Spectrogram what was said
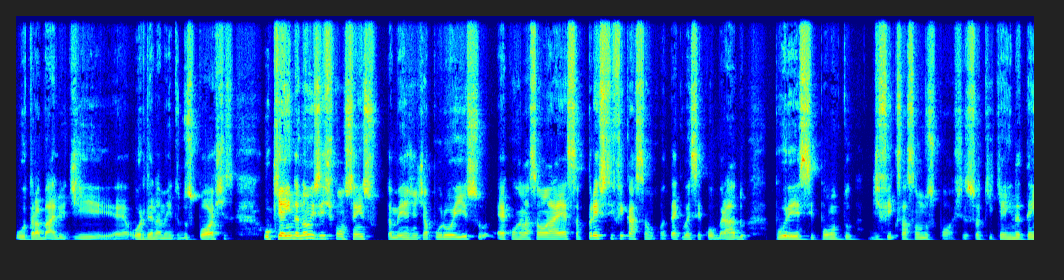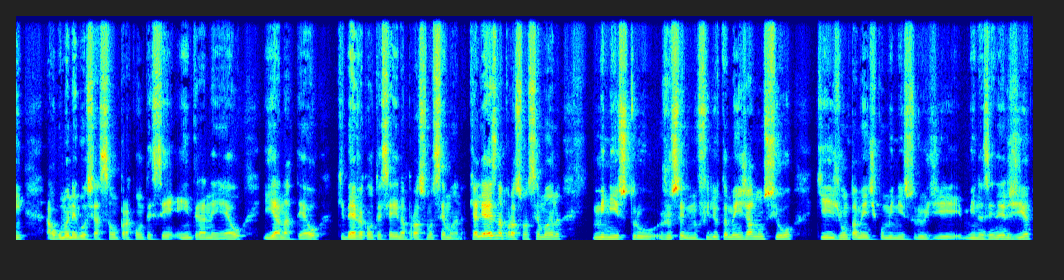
o trabalho de é, ordenamento dos postes. O que ainda não existe consenso, também a gente apurou isso, é com relação a essa precificação, quanto é que vai ser cobrado por esse ponto de fixação dos postes. Isso aqui que ainda tem alguma negociação para acontecer entre a ANEEL e a Anatel, que deve acontecer aí na próxima semana. Que, aliás, na próxima semana, o ministro Juscelino Filho também já anunciou que, juntamente com o ministro de Minas e Energia,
